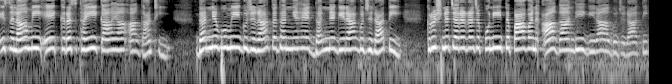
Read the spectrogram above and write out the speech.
ઇસ્લામી એક રસ થઈ કાયા આ ગાંઠી. ધન્ય ગુજરાત ધન્ય હે ધન્ય ગિરા ગુજરાતી. કૃષ્ણચર રજ પુનીત પાવન, આ ગાંધી ગિરા ગુજરાતી,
